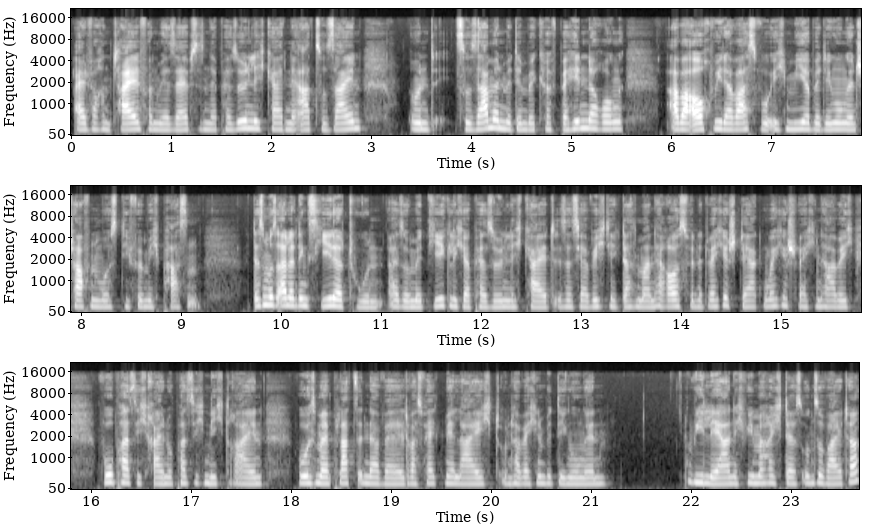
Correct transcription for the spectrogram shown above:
einfach ein Teil von mir selbst ist, eine Persönlichkeit, eine Art zu sein und zusammen mit dem Begriff Behinderung, aber auch wieder was, wo ich mir Bedingungen schaffen muss, die für mich passen. Das muss allerdings jeder tun. Also mit jeglicher Persönlichkeit ist es ja wichtig, dass man herausfindet, welche Stärken, welche Schwächen habe ich, wo passe ich rein, wo passe ich nicht rein, wo ist mein Platz in der Welt, was fällt mir leicht, unter welchen Bedingungen. Wie lerne ich, wie mache ich das und so weiter.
